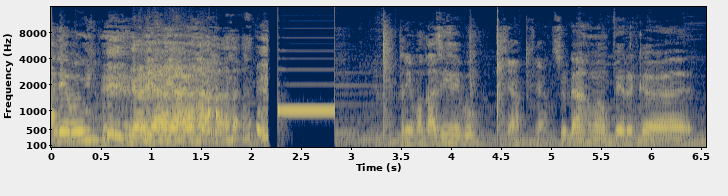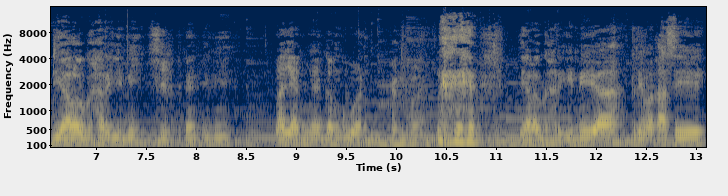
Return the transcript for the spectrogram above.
jadi bung Enggak, enggak, enggak. terima kasih nih bung Siap, siap. sudah mampir ke dialog hari ini Sip. dan ini layarnya gangguan Gangguan. dialog hari ini ya terima kasih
